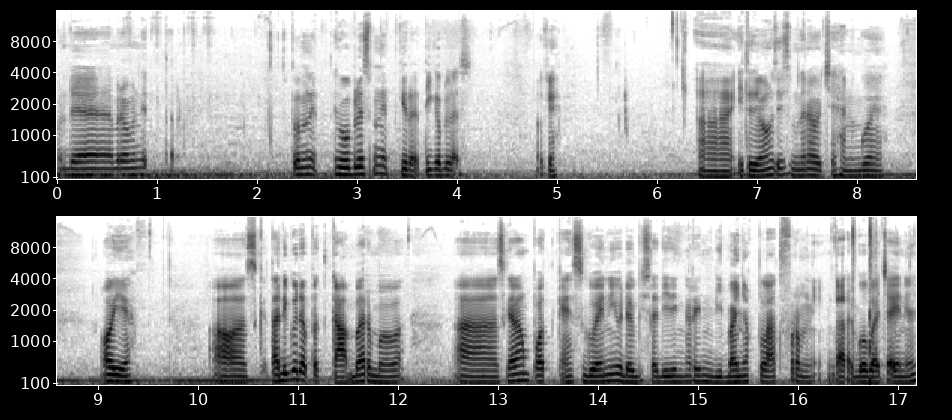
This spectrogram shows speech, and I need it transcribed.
Udah berapa menit? 10 menit 12 menit kira 13 oke. Okay. uh, itu doang sih sebenarnya ocehan gue ya. Oh iya. Uh, tadi gue dapet kabar bahwa uh, sekarang podcast gue ini udah bisa didengerin di banyak platform nih. Ntar gue bacain ya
